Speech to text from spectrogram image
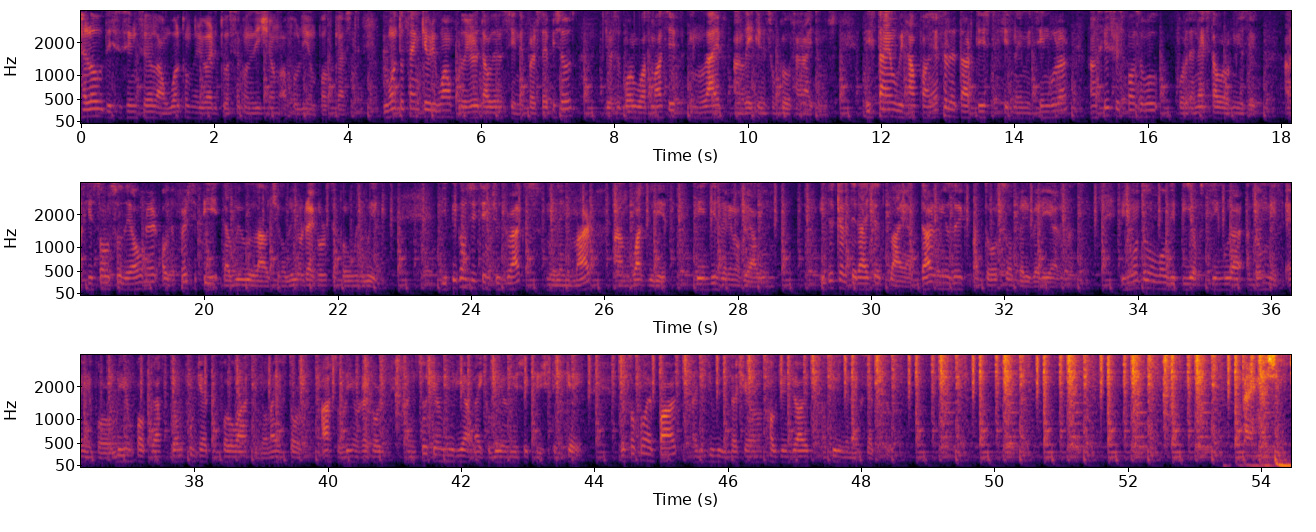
Hello, this is Incel and welcome everybody to a second edition of Oblivion Podcast. We want to thank everyone for the great audience in the first episode. Your support was massive in live and later in SoundCloud and iTunes. This time we have an excellent artist, his name is Singular, and he's responsible for the next hour of music. And he's also the owner of the first EP that we will launch in Oblivion Records the following week. The EP consists in two tracks, Millennium Marp and What We Did, being this the name of the album. It is characterized by a dark music but also very very elegant. If you want to download the EP of Singular and don't miss any of our Oblivion podcast, don't forget to follow us in online stores as Oblivion Records and social media like Oblivion Music 310K. That's all for my part, I leave you with the session, hope you enjoyed and see you in the next episode. Bang that shit.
